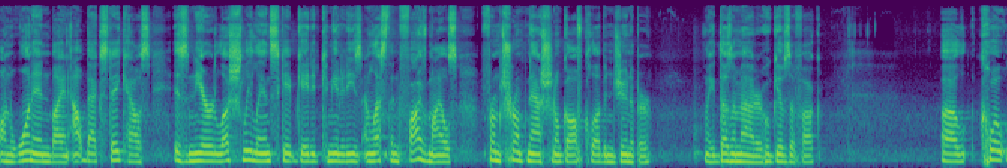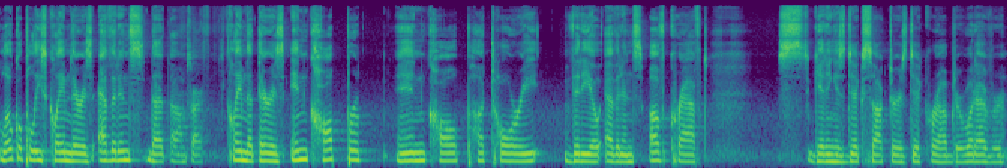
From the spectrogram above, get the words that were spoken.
on one end by an Outback steakhouse, is near lushly landscape gated communities and less than five miles from Trump National Golf Club in Jupiter. Like, it doesn't matter. Who gives a fuck? Uh, quote, local police claim there is evidence that, uh, I'm sorry, claim that there is inculpatory video evidence of Kraft getting his dick sucked or his dick rubbed or whatever.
